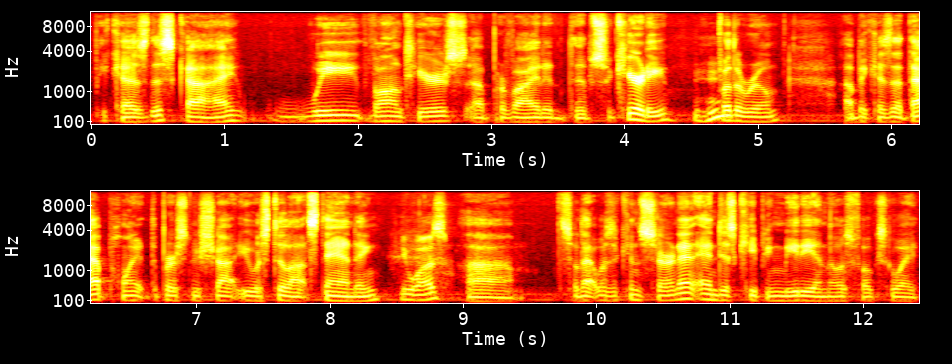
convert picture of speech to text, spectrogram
because this guy, we volunteers uh, provided the security for the room uh, because at that point, the person who shot you was still outstanding. He was. So that was a concern, and, and just keeping media and those folks away.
